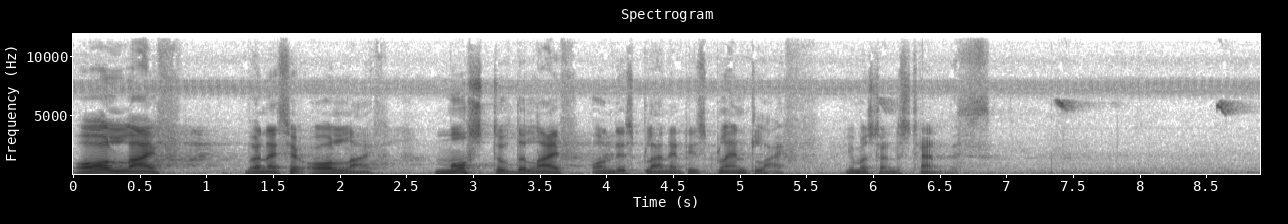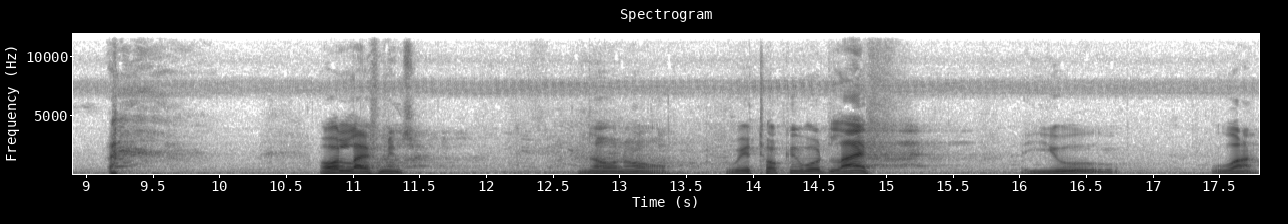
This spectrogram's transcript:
all life, when I say all life, most of the life on this planet is plant life. You must understand this. all life means no, no, we're talking about life. You, one.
